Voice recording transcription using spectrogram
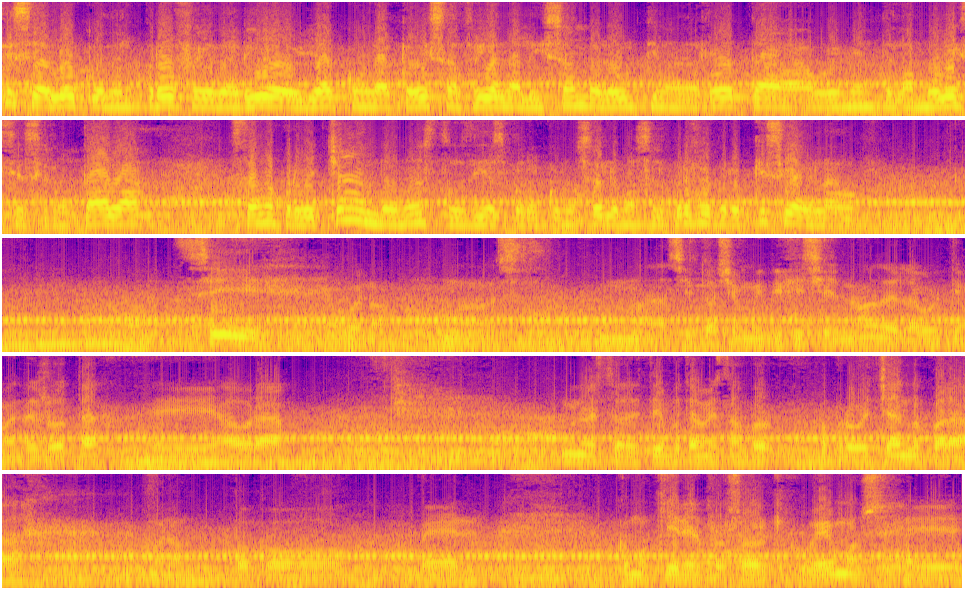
¿Qué se habló con el profe Darío ya con la cabeza fría analizando la última derrota? Obviamente la molestia se notaba. Están aprovechando ¿no? estos días para conocerle más al profe, pero ¿qué se ha hablado? Sí, bueno, situación muy difícil ¿no? de la última derrota. Eh, ahora, bueno, este tiempo también están aprovechando para, bueno, un poco ver cómo quiere el profesor que juguemos. Eh,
